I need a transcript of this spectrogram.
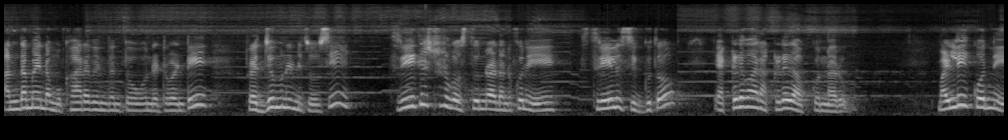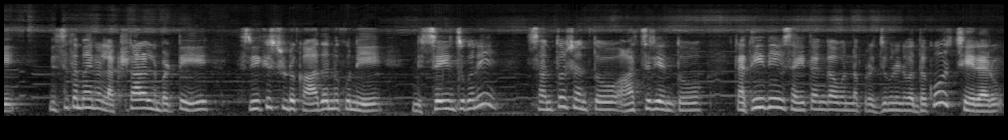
అందమైన ముఖారవిందంతో ఉన్నటువంటి ప్రద్యుమ్నుని చూసి శ్రీకృష్ణుడు వస్తున్నాడనుకుని స్త్రీలు సిగ్గుతో ఎక్కడి వారు అక్కడే దాక్కున్నారు. మళ్ళీ కొన్ని నిశ్చితమైన లక్షణాలను బట్టి శ్రీకృష్ణుడు కాదనుకుని నిశ్చయించుకుని సంతోషంతో ఆశ్చర్యంతో రతీదేవి సహితంగా ఉన్న ప్రద్యుమ్నుని వద్దకు చేరారు.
